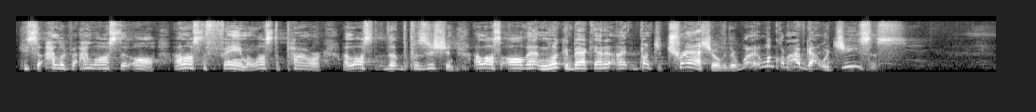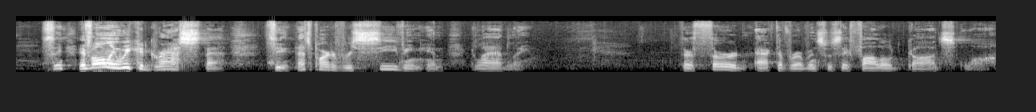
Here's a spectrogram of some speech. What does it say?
He said, I look, I lost it all. I lost the fame. I lost the power. I lost the position. I lost all that. And looking back at it, I, a bunch of trash over there. What, look what I've got with Jesus. See, if only we could grasp that. See, that's part of receiving him gladly. Their third act of reverence was they followed God's law.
